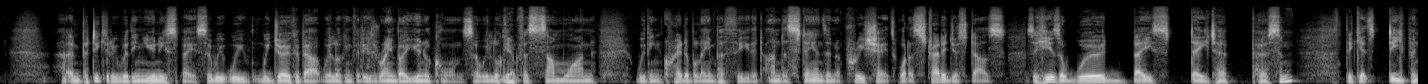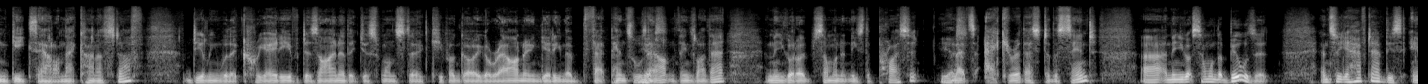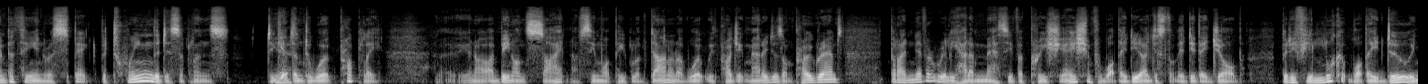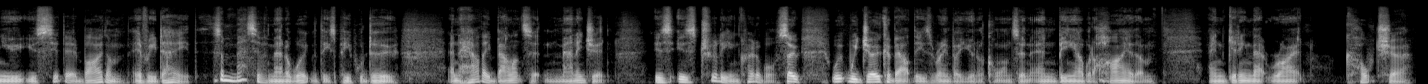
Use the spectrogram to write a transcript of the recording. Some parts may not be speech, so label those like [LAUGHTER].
Uh, and particularly within Unispace. So we, we, we joke about we're looking for these rainbow unicorns. So we're looking yep. for someone with incredible empathy that understands and appreciates what a strategist does. So here's a word based data person that gets deep and geeks out on that kind of stuff, dealing with a creative designer that just wants to keep on going around and getting the fat pencils yes. out and things like that. And then you've got a, someone that needs to price it, yes. and that's accurate, that's to the cent. Uh, and then you've got someone that builds it. And so you have to have this empathy and respect between the disciplines to yes. get them to work properly. Uh, you know, I've been on site and I've seen what people have done, and I've worked with project managers on programs, but I never really had a massive appreciation for what they did. I just thought they did their job. But if you look at what they do and you, you sit there by them every day, there's a massive amount of work that these people do. And how they balance it and manage it is, is truly incredible. So we, we joke about these rainbow unicorns and, and being able to hire them and getting that right culture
